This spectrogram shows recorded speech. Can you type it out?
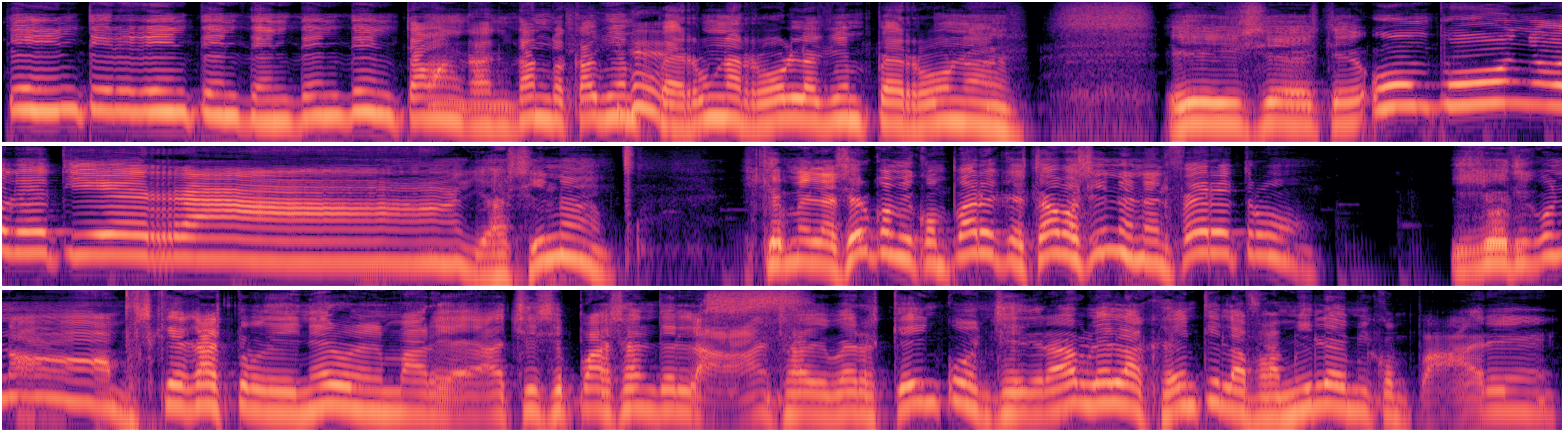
Tin, tin, tin. Estaban cantando acá bien perrunas, rolas bien perrunas. Y dice, este, un puño de tierra. Y así, ¿no? Y que me le acerco a mi compadre que estaba así en el féretro. Y yo digo, no, pues qué gasto de dinero en el mariachi, se pasan de lanza, de veras, qué inconsiderable es la gente y la familia de mi compadre.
